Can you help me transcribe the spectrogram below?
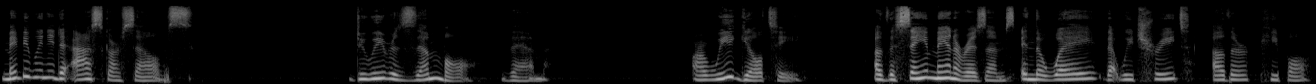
maybe we need to ask ourselves do we resemble them? Are we guilty of the same mannerisms in the way that we treat other people,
